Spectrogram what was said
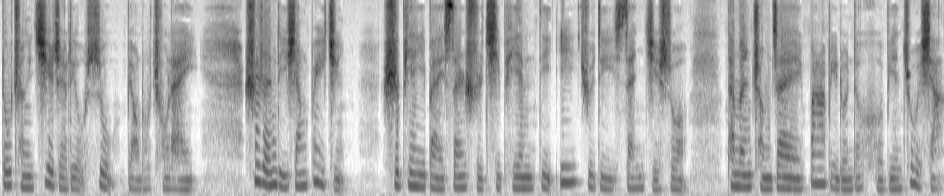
都曾借着柳树表露出来。诗人离乡背景，诗篇一百三十七篇第一至第三节说：“他们曾在巴比伦的河边坐下，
